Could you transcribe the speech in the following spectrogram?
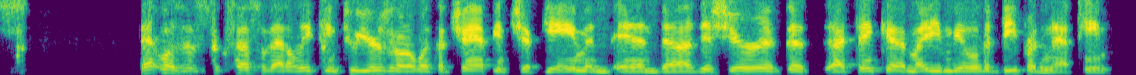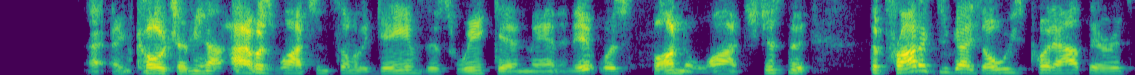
that was a success of that elite team two years ago to win the championship game, and and uh, this year it, it, I think it might even be a little bit deeper than that team. And coach, I mean, I, I was watching some of the games this weekend, man, and it was fun to watch. Just the the product you guys always put out there. It's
